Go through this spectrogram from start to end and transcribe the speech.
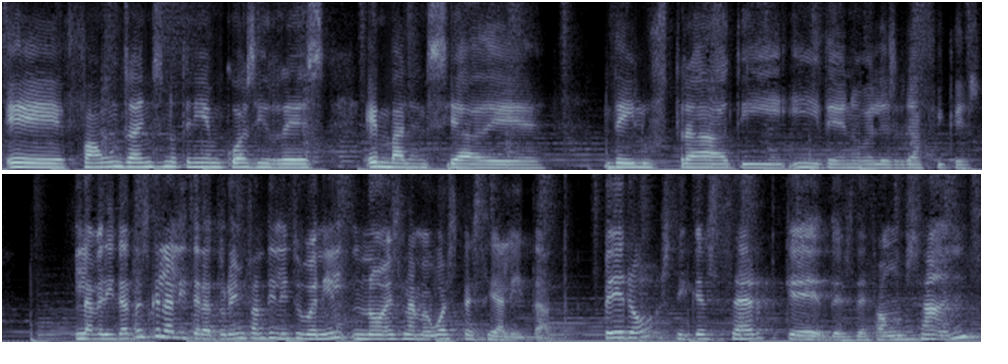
eh, fa uns anys no teníem quasi res en valencià d'il·lustrat i, i de novel·les gràfiques. La veritat és que la literatura infantil i juvenil no és la meva especialitat, però sí que és cert que des de fa uns anys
